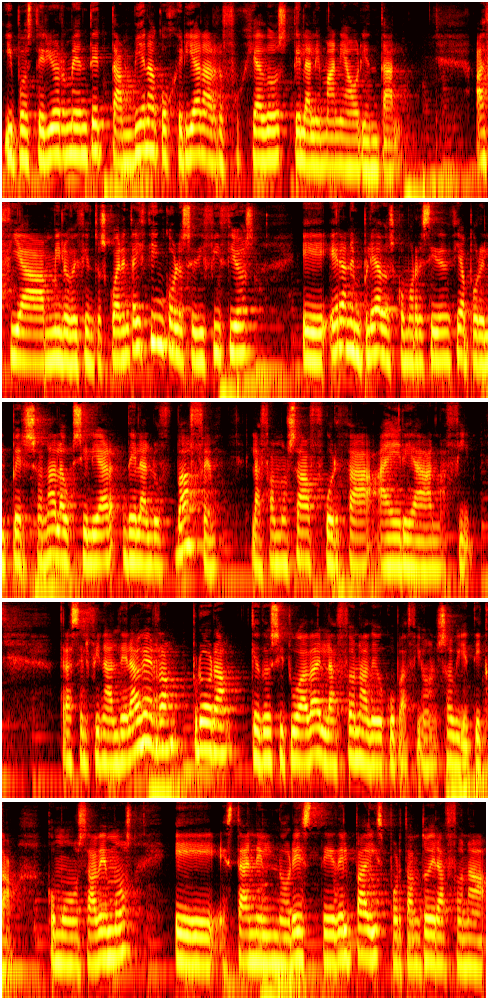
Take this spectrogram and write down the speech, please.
y posteriormente también acogerían a refugiados de la Alemania Oriental. Hacia 1945 los edificios eh, eran empleados como residencia por el personal auxiliar de la Luftwaffe, la famosa Fuerza Aérea Nazi. Tras el final de la guerra, Prora quedó situada en la zona de ocupación soviética. Como sabemos, eh, está en el noreste del país, por tanto era zona,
